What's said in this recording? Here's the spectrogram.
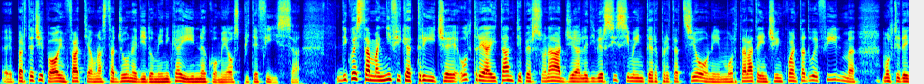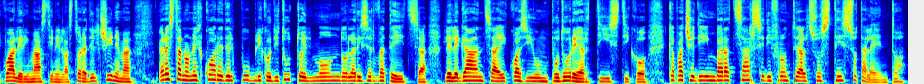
eh, partecipò infatti a una stagione di Domenica In come ospite fissa. Di questa magnifica attrice, oltre ai tanti personaggi e alle diversissime interpretazioni immortalate in 52 film, molti dei quali rimasti nella storia del cinema, restano nel cuore del pubblico di tutto il mondo la riservatezza, l'eleganza e quasi un pudore artistico, capace di imbarazzarsi di fronte al suo stesso talento.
